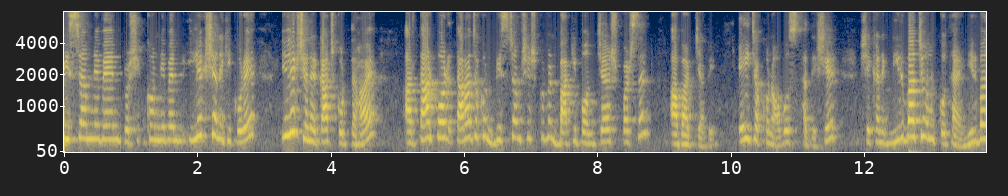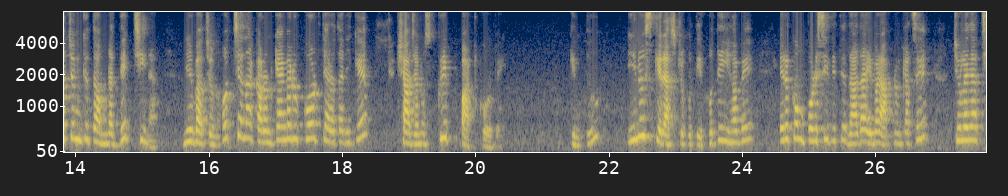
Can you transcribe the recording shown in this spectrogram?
বিশ্রাম নেবেন, প্রশিক্ষণ নেবেন ইলেকশনে কি করে ইলেকশনের কাজ করতে হয় আর তারপর তারা যখন বিশ্রাম শেষ করবেন, বাকি পঞ্চাশ পার্সেন্ট আবার যাবে। এই যখন অবস্থা দেশের, সেখানে নির্বাচন কোথায়? নির্বাচনকে তো আমরা দেখছি না। নির্বাচন হচ্ছে না, কারণ ক্যাঙ্গারু কোর্ট তেরো তারিখে সাজানো স্ক্রিপ্ট পাঠ করবে। কিন্তু ইনুসকে রাষ্ট্রপতি হতেই হবে। এরকম পরিস্থিতিতে দাদা, এবার আপনার কাছে চলে যাচ্ছি,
